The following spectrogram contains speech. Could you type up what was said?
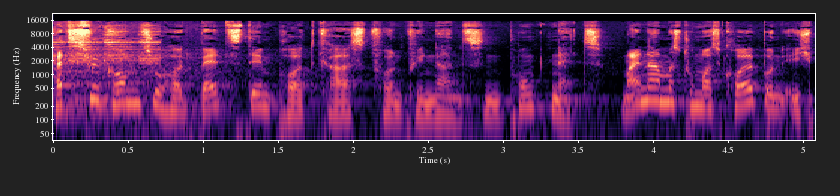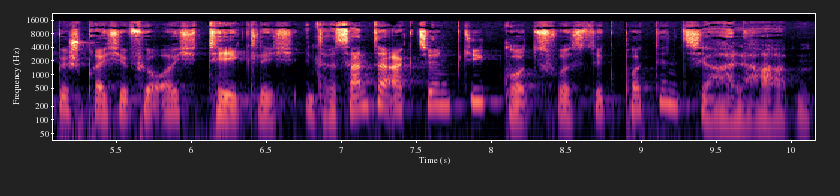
Herzlich willkommen zu Hotbets, dem Podcast von Finanzen.net. Mein Name ist Thomas Kolb und ich bespreche für euch täglich interessante Aktien, die kurzfristig Potenzial haben.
